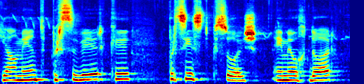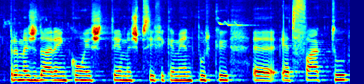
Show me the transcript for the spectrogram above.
realmente perceber que preciso de pessoas em meu redor para me ajudarem com este tema especificamente, porque uh, é de facto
